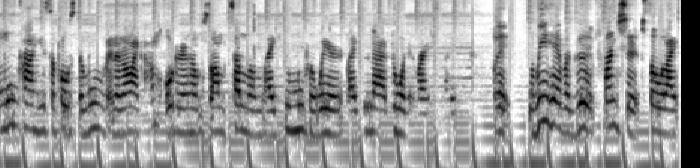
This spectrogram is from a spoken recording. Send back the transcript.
move how he's supposed to move. And then I'm like, I'm older than him, so I'm telling him like, you're moving weird, like you're not doing it right. Like, but we have a good friendship, so like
